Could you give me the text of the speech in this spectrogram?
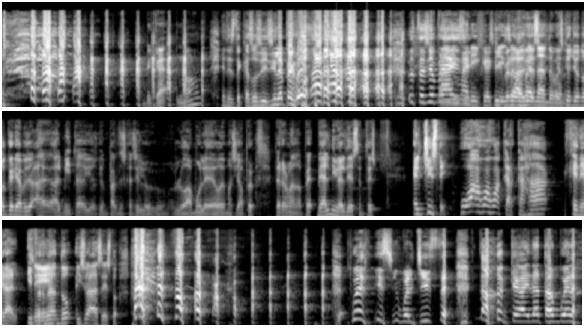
Rica- ¿No? En este caso sí, sí le pegó. Usted siempre Ay, dice. marica, Sí, ¿qué pero es- Fernando, Es, bueno? que yo no quería. pues, a- Almita, Dios que en parte descanse, lo, lo amo, le debo demasiado. Pero, pero hermano, ve- vea el nivel de esto. Entonces, el chiste. Guau, guau, guau, carcajada general. Y Sí. Fernando hizo, hace esto. Buenísimo el chiste. No, qué vaina tan buena.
